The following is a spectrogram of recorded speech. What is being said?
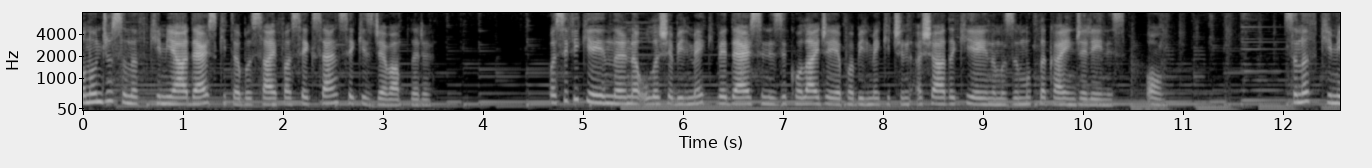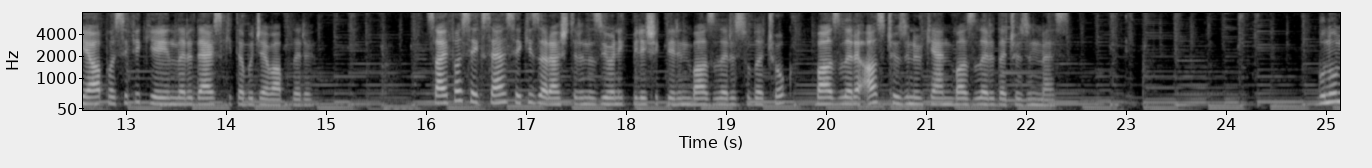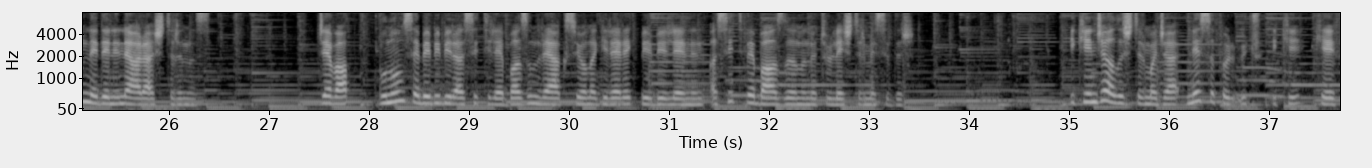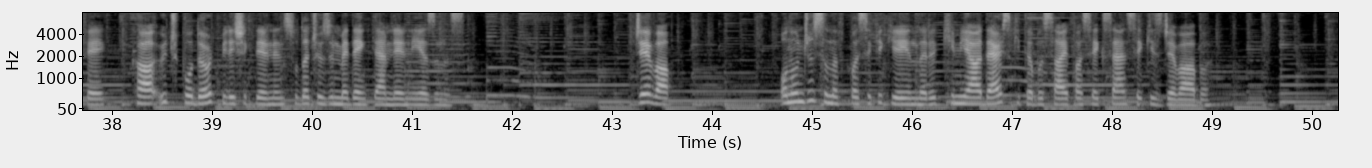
10. Sınıf Kimya Ders Kitabı Sayfa 88 Cevapları Pasifik yayınlarına ulaşabilmek ve dersinizi kolayca yapabilmek için aşağıdaki yayınımızı mutlaka inceleyiniz. 10. Sınıf Kimya Pasifik Yayınları Ders Kitabı Cevapları Sayfa 88 araştırınız iyonik bileşiklerin bazıları suda çok, bazıları az çözünürken bazıları da çözünmez. Bunun nedenini araştırınız. Cevap, bunun sebebi bir asit ile bazın reaksiyona girerek birbirlerinin asit ve bazlığını nötrleştirmesidir. İkinci alıştırmaca Ne03, 2, KF, K3 Po4 bileşiklerinin suda çözünme denklemlerini yazınız. Cevap 10. Sınıf Pasifik Yayınları Kimya Ders Kitabı sayfa 88 cevabı.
